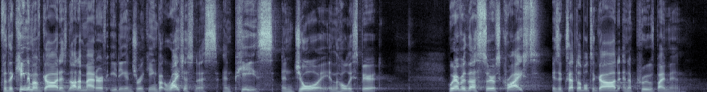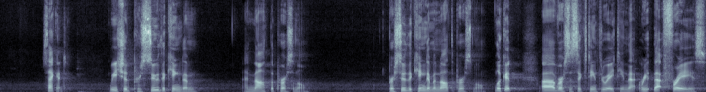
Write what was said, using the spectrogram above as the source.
For the kingdom of God is not a matter of eating and drinking, but righteousness and peace and joy in the Holy Spirit. Whoever thus serves Christ is acceptable to God and approved by men. Second, we should pursue the kingdom and not the personal. Pursue the kingdom and not the personal. Look at uh, verses 16 through 18, that, re- that phrase,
